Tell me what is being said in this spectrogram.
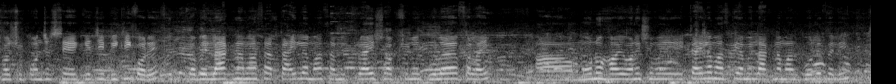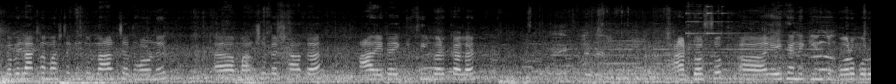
ছশো পঞ্চাশ টাকা কেজি বিক্রি করে। তবে লাগনা মাছ আর টাইলা মাছ আমি প্রায় সবসময় গোলায় ফেলাই। মনে হয় অনেক সময় এই টাইলা মাছকে আমি লাগনা মাছ বলে ফেলি। তবে লাকনা মাছটা কিন্তু লালচা ধরনের মাংসটা সাদা, আর এটা একটু সিলভার কালার আর দর্শক এইখানে কিন্তু বড় বড়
